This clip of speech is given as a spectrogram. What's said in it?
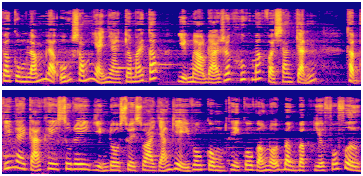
và cùng lắm là uống sóng nhẹ nhàng cho mái tóc, diện mạo đã rất hút mắt và sang chảnh. Thậm chí ngay cả khi Suri diện đồ xuề xòa giản dị vô cùng thì cô vẫn nổi bần bật giữa phố phường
